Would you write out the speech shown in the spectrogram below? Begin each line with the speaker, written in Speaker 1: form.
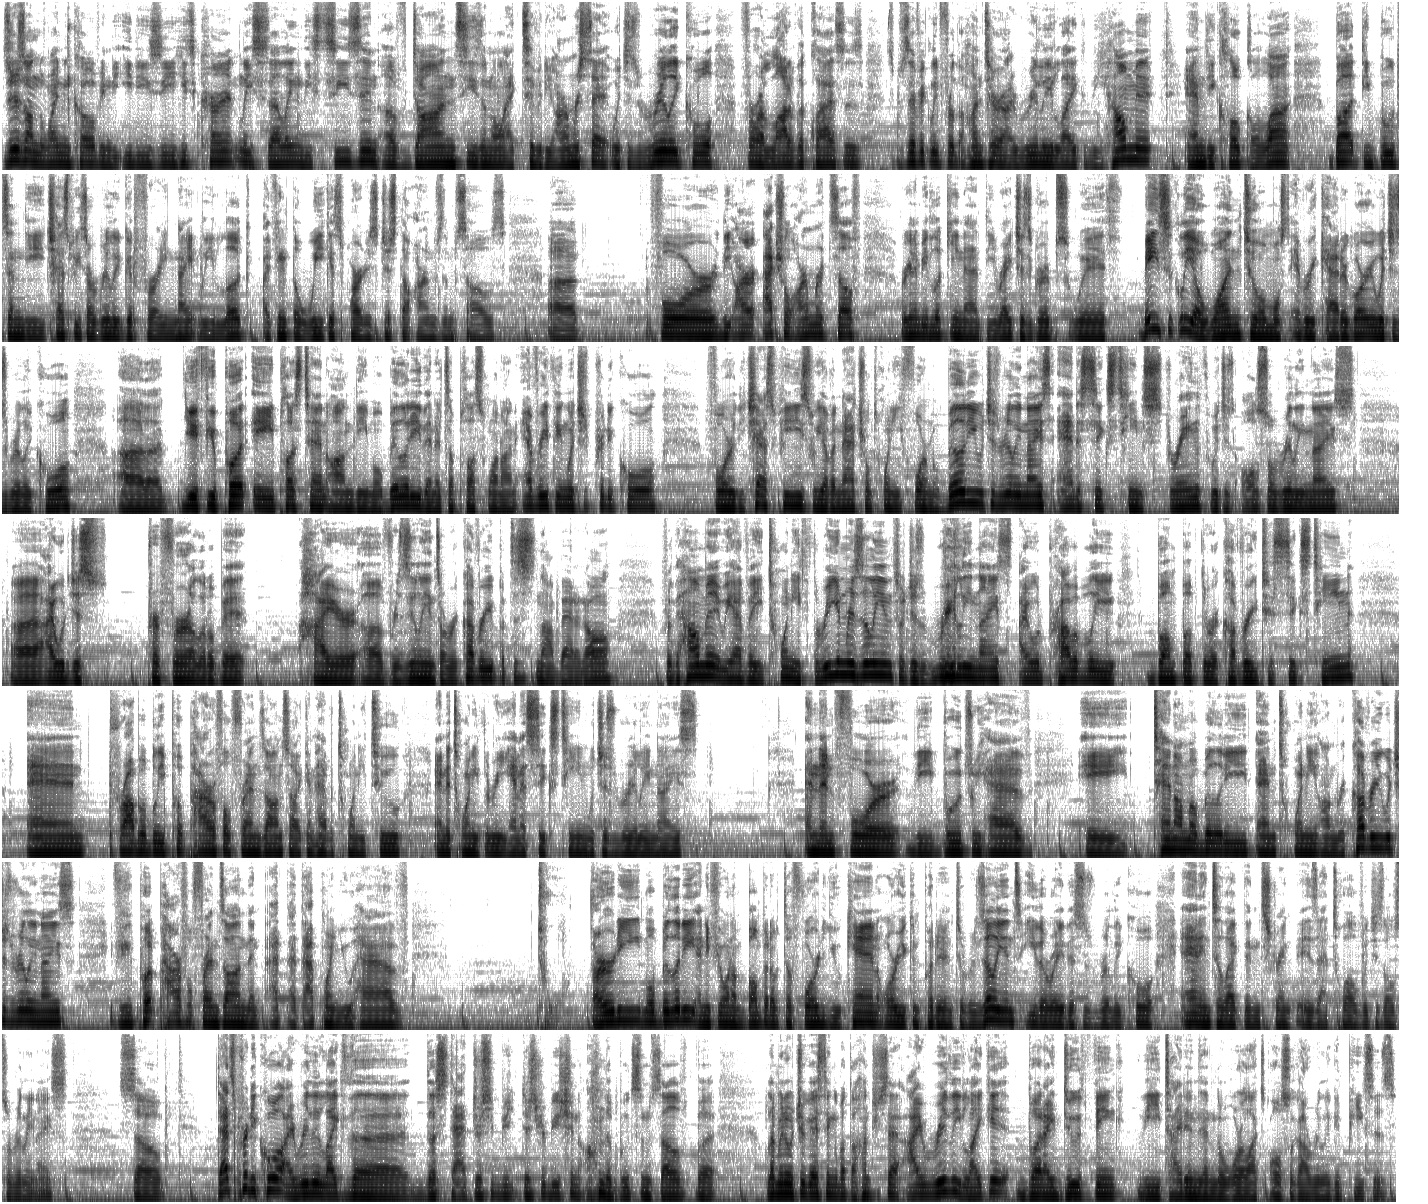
Speaker 1: Xur's on the Winding Cove in the EDZ. He's currently selling the Season of Dawn seasonal activity armor set, which is really cool for a lot of the classes. Specifically for the Hunter, I really like the helmet and the cloak a lot, but the boots and the chest piece are really good for a knightly look. I think the weakest part is just the arms themselves. Uh, for the ar actual armor itself, we're going to be looking at the Righteous Grips with basically a 1 to almost every category, which is really cool. Uh, if you put a plus 10 on the mobility, then it's a plus 1 on everything, which is pretty cool. For the chest piece, we have a natural 24 mobility, which is really nice, and a 16 strength, which is also really nice. Uh, I would just prefer a little bit higher of resilience or recovery, but this is not bad at all. For the helmet, we have a 23 in resilience, which is really nice. I would probably bump up the recovery to 16 and probably put powerful friends on so I can have a 22 and a 23 and a 16 which is really nice. And then for the boots we have a 10 on mobility and 20 on recovery which is really nice. If you put powerful friends on then at, at that point you have 30 mobility and if you want to bump it up to 40 you can or you can put it into resilience. Either way this is really cool. And intellect and strength is at 12 which is also really nice. So that's pretty cool. I really like the the stat distribu distribution on the boots themselves, but let me know what you guys think about the hunter set. I really like it, but I do think the titans and the warlocks also got really good pieces.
